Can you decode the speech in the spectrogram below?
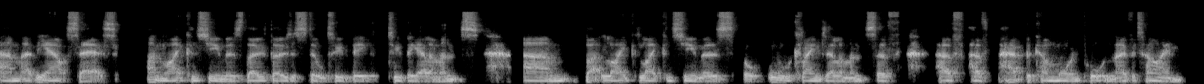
um, at the outset. Unlike consumers, those those are still two big two big elements. Um, but like like consumers, all the claims elements have have have have become more important over time.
